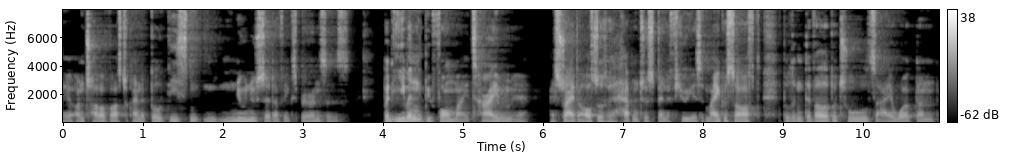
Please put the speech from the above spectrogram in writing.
uh, on top of us to kind of build these new new set of experiences. But even before my time uh, at Stripe, I also happened to spend a few years at Microsoft building developer tools. I worked on,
